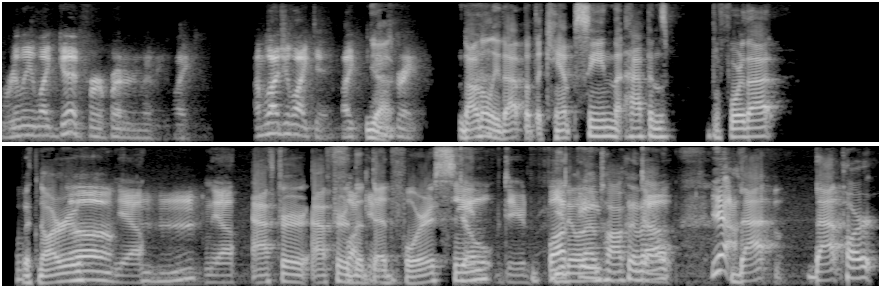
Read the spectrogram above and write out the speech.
really like good for a Predator movie. Like I'm glad you liked it. Like it Yeah. was great. not only that, but the camp scene that happens before that with Naru Oh Yeah. hmm Yeah, after after the dead forest scene. dope, dude. You know what I'm talking about? dope. Yeah, That that part,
